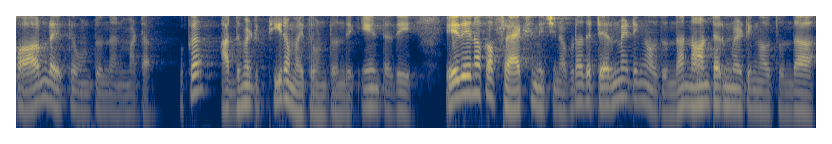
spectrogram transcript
ఫార్ములా అయితే ఉంటుందన్నమాట. ఒక అర్థమెటిక్ థీరం అయితే ఉంటుంది. ఏంటది? ఏదైనా ఒక ఫ్రాక్షన్ ఇచ్చినప్పుడు అది టెర్మినేటింగ్ అవుతుందా? నాన్ టెర్మినేటింగ్ అవుతుందా?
